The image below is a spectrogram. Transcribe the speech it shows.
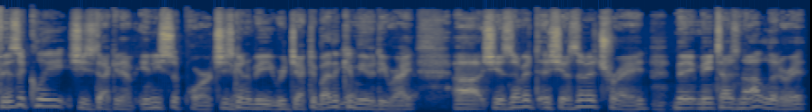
physically she's not going to have any support. She's going to be rejected by the community, right? Uh, she doesn't have a, she doesn't have a trade. Mm-hmm. Many, many times not literate,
